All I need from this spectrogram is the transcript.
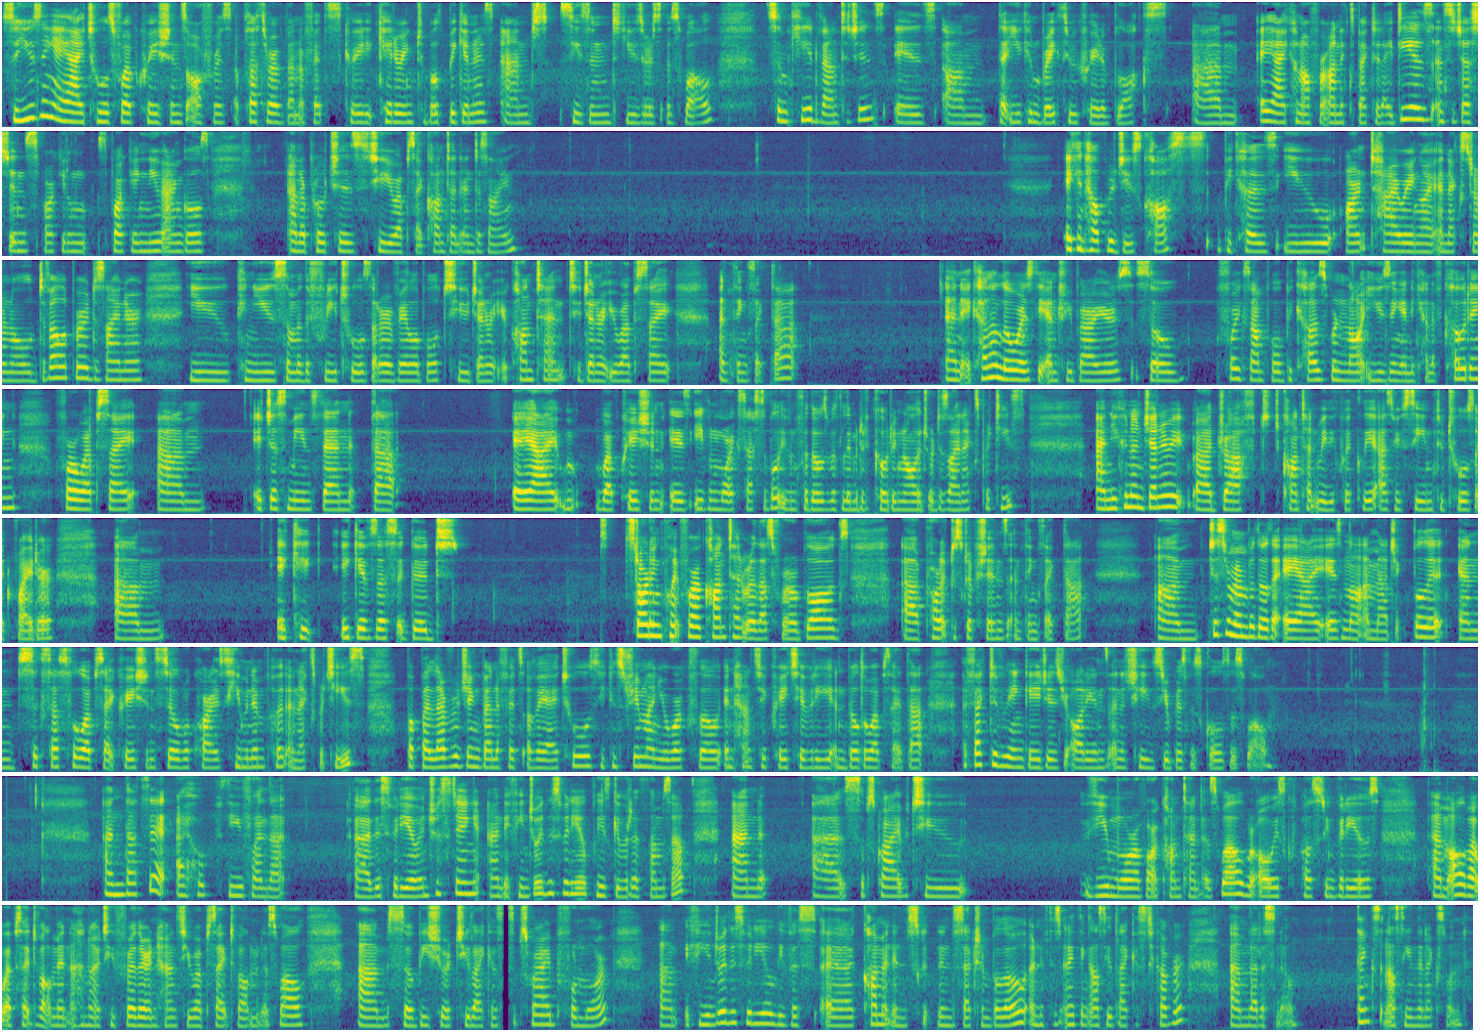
So using AI tools for web creations offers a plethora of benefits, catering to both beginners and seasoned users as well. Some key advantages is um, that you can break through creative blocks um, AI can offer unexpected ideas and suggestions, sparking, sparking new angles and approaches to your website content and design. It can help reduce costs because you aren't hiring an external developer, designer. You can use some of the free tools that are available to generate your content, to generate your website, and things like that. And it kind of lowers the entry barriers. So, for example, because we're not using any kind of coding for a website, um, it just means then that AI web creation is even more accessible, even for those with limited coding knowledge or design expertise. And you can generate uh, draft content really quickly, as we've seen through tools like Writer. Um, it, it gives us a good starting point for our content, whether that's for our blogs, uh, product descriptions, and things like that. Um, just remember though that AI is not a magic bullet, and successful website creation still requires human input and expertise. But by leveraging benefits of AI tools, you can streamline your workflow, enhance your creativity, and build a website that effectively engages your audience and achieves your business goals as well. And that's it. I hope you find that uh, this video interesting, and if you enjoyed this video, please give it a thumbs up and uh, subscribe to view more of our content as well. We're always posting videos um, all about website development and how to further enhance your website development as well. Um, so be sure to like and subscribe for more. Um, if you enjoyed this video, leave us a comment in, in the section below, and if there's anything else you'd like us to cover, um, let us know. Thanks, and I'll see you in the next one.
